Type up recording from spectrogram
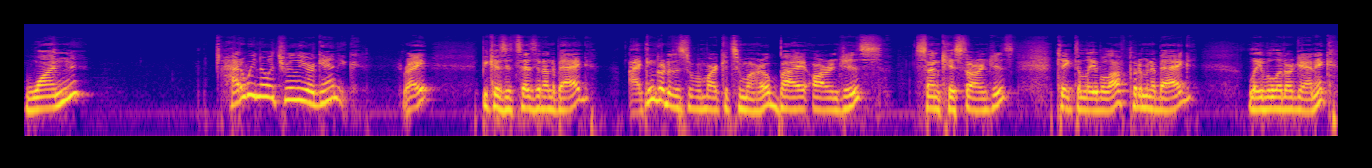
One, how do we know it's really organic, right? Because it says it on the bag. I can go to the supermarket tomorrow, buy oranges, Sunkist oranges, take the label off, put them in a bag, label it organic,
